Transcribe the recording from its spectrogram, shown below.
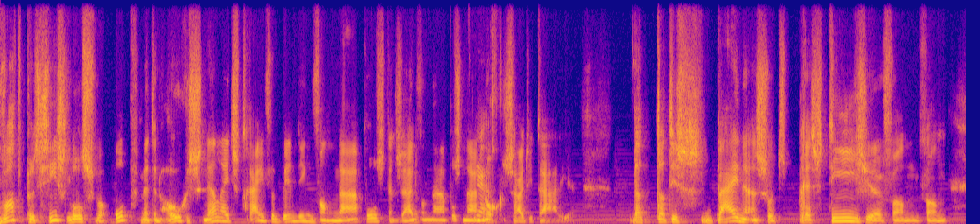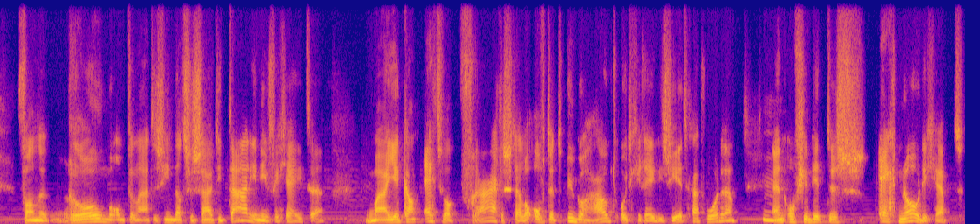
wat precies lossen we op met een hoge snelheidstreinverbinding van Napels, ten zuiden van Napels, naar nog Zuid-Italië? Dat, dat is bijna een soort prestige van, van van Rome om te laten zien dat ze Zuid-Italië niet vergeten. Maar je kan echt wel vragen stellen of dit überhaupt ooit gerealiseerd gaat worden. Hmm. En of je dit dus echt nodig hebt.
